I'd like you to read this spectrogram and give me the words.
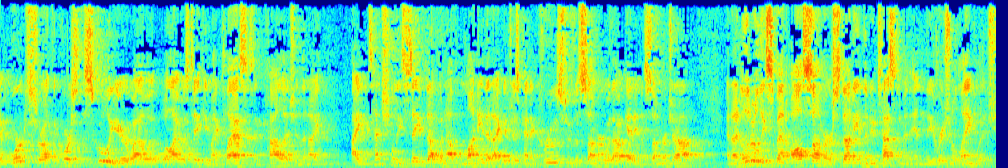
I worked throughout the course of the school year while while I was taking my classes in college, and then I I intentionally saved up enough money that I could just kind of cruise through the summer without getting a summer job. And I literally spent all summer studying the New Testament in the original language.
